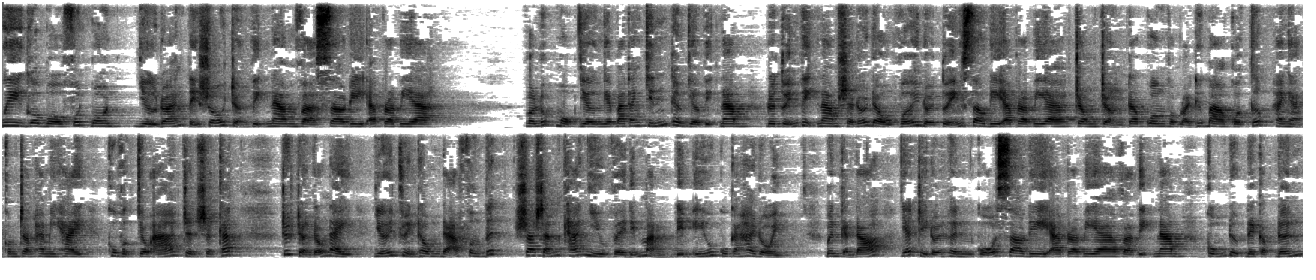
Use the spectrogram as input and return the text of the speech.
We Global Football dự đoán tỷ số trận Việt Nam và Saudi Arabia. Vào lúc 1 giờ ngày 3 tháng 9 theo giờ Việt Nam, đội tuyển Việt Nam sẽ đối đầu với đội tuyển Saudi Arabia trong trận ra quân vòng loại thứ ba World Cup 2022 khu vực châu Á trên sân khách. Trước trận đấu này, giới truyền thông đã phân tích, so sánh khá nhiều về điểm mạnh, điểm yếu của cả hai đội. Bên cạnh đó, giá trị đội hình của Saudi Arabia và Việt Nam cũng được đề cập đến.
